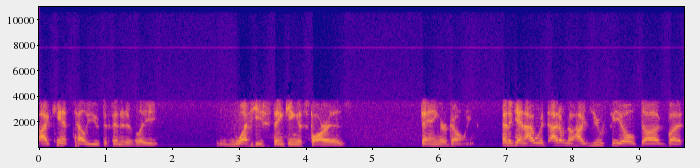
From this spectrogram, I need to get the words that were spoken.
I can't tell you definitively what he's thinking as far as staying or going. And again, I would I don't know how you feel, Doug, but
